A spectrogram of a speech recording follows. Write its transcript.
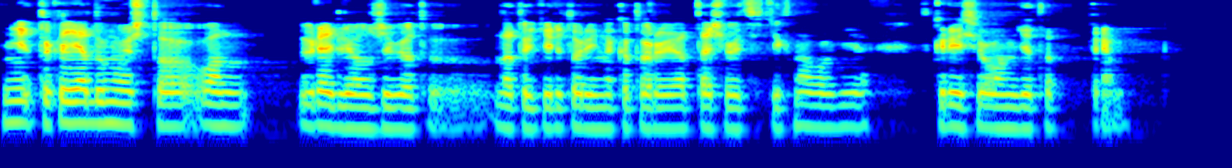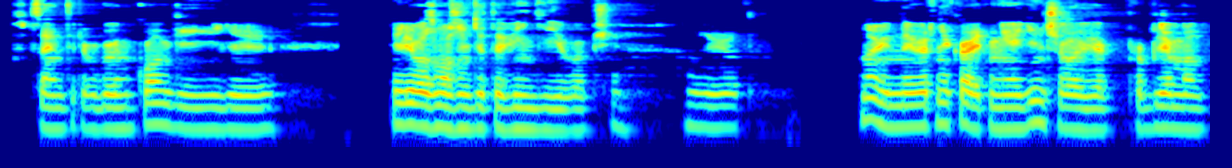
Не, только я думаю, что он вряд ли он живет на той территории, на которой оттачивается технология. Скорее всего, он где-то прям в центре, в Гонконге или, или возможно, где-то в Индии вообще живет. Ну и наверняка это не один человек. Проблема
